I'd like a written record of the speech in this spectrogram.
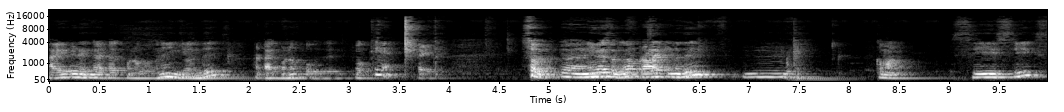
ஹைட்ரேட் எங்கே அட்டாக் பண்ண போகுதுன்னா இங்கே வந்து அட்டாக் பண்ண போகுது. ஓகே ரைட் ஸோ நீங்கள் சொல்லுங்கள் ப்ராடக்ட் என்னது? Come on C six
